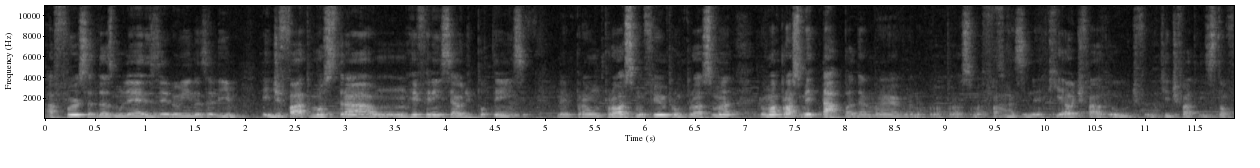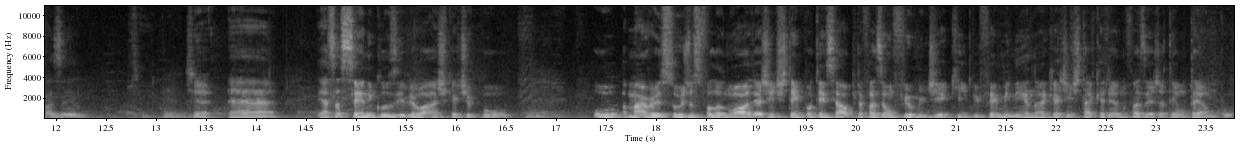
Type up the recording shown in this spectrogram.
a força das mulheres heroínas ali e, de fato, mostrar um, referencial de potência. Né, para um próximo filme, para um próxima, uma próxima etapa da Marvel, né, uma próxima fase, né, que é o, de fato, o, o que de fato eles estão fazendo. Sim, é, essa cena, inclusive, eu acho que é tipo o Marvel Studios falando, olha, a gente tem potencial para fazer um filme de equipe feminina que a gente tá querendo fazer já tem um tempo.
